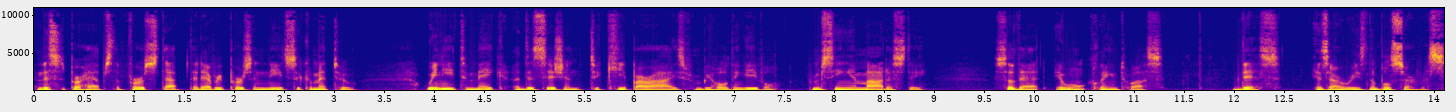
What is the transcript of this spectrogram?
And this is perhaps the first step that every person needs to commit to. We need to make a decision to keep our eyes from beholding evil, from seeing immodesty, so that it won't cling to us. This is our reasonable service.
